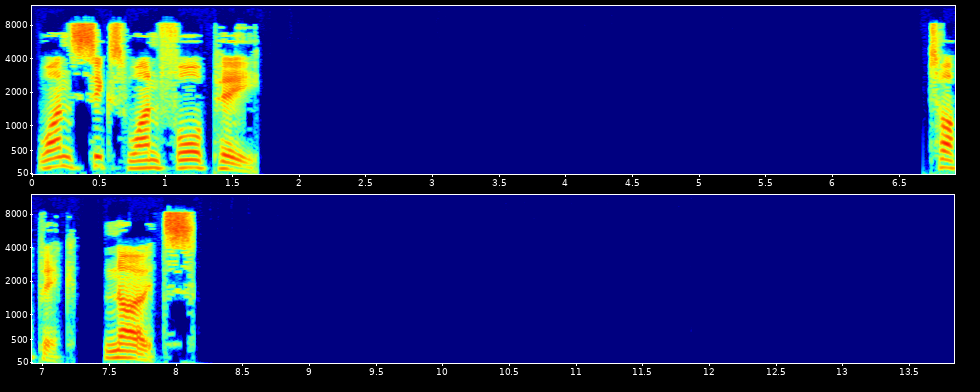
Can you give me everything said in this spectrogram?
1614 Topic. Notes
